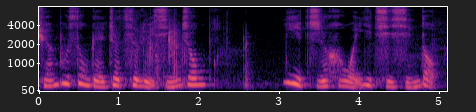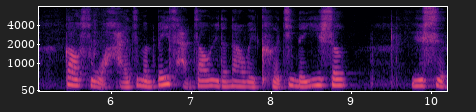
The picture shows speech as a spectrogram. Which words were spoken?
全部送给这次旅行中一直和我一起行动。告诉我孩子们悲惨遭遇的那位可敬的医生。于是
